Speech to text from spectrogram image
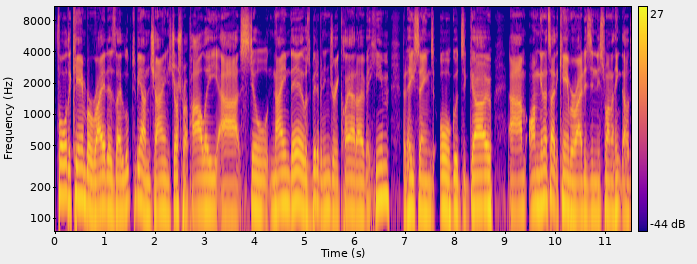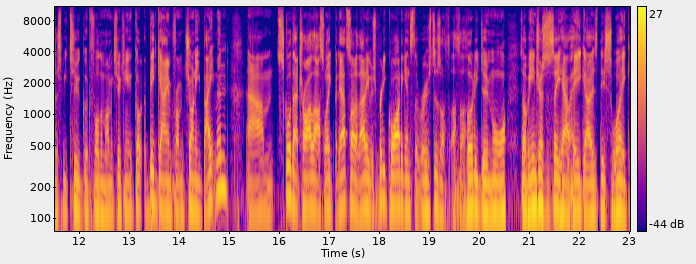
For the Canberra Raiders, they look to be unchanged. Joshua Papalii uh, still named there. There was a bit of an injury cloud over him, but he seems all good to go. Um, I'm going to take the Canberra Raiders in this one. I think they'll just be too good for them. I'm expecting a, a big game from Johnny Bateman. Um, scored that try last week, but outside of that, he was pretty quiet against the Roosters. I, I thought he'd do more. So I'll be interested to see how he goes this week.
